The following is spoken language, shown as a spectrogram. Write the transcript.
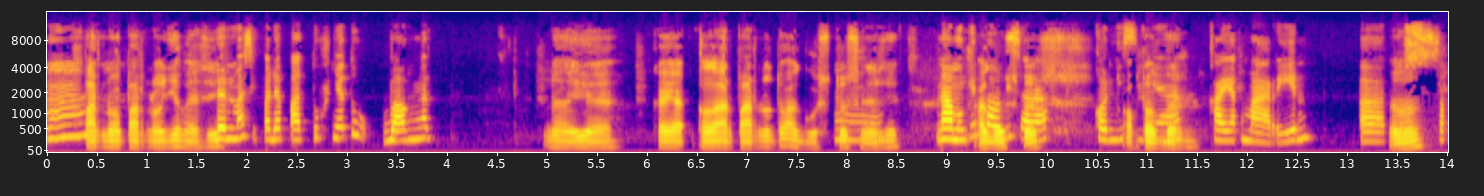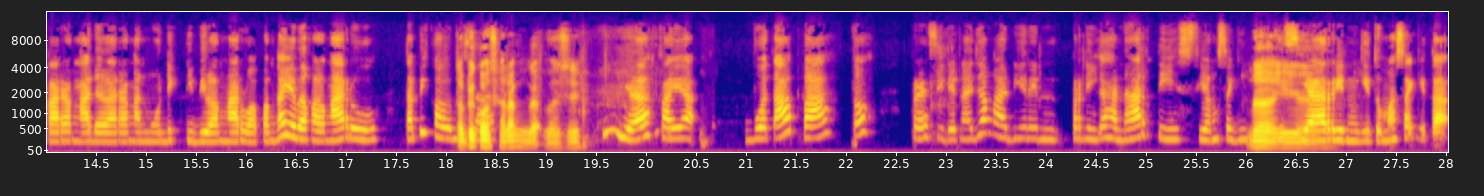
Mm, parno-parnonya gak sih? dan masih pada patuhnya tuh banget Nah iya kayak kelar parno tuh Agustus Hmm. gak sih? nah mungkin kalau misalnya kondisinya Oktober. kayak kemarin eh, terus sekarang ada larangan mudik dibilang ngaruh apa enggak ya bakal ngaruh tapi kalau Tapi kalau sekarang enggak gak sih? iya kayak buat apa toh presiden aja ngadirin pernikahan artis yang segitu Nah, iya. disiarin gitu masa kita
